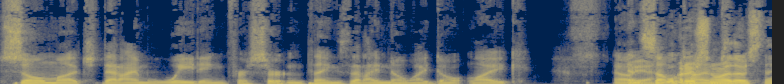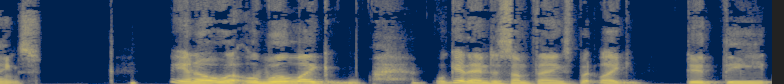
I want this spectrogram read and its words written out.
so much that I'm waiting for certain things that I know I don't like. Oh and yeah. What are some of those things? You know, we'll, we'll like we'll get into some things, but like, dude, the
